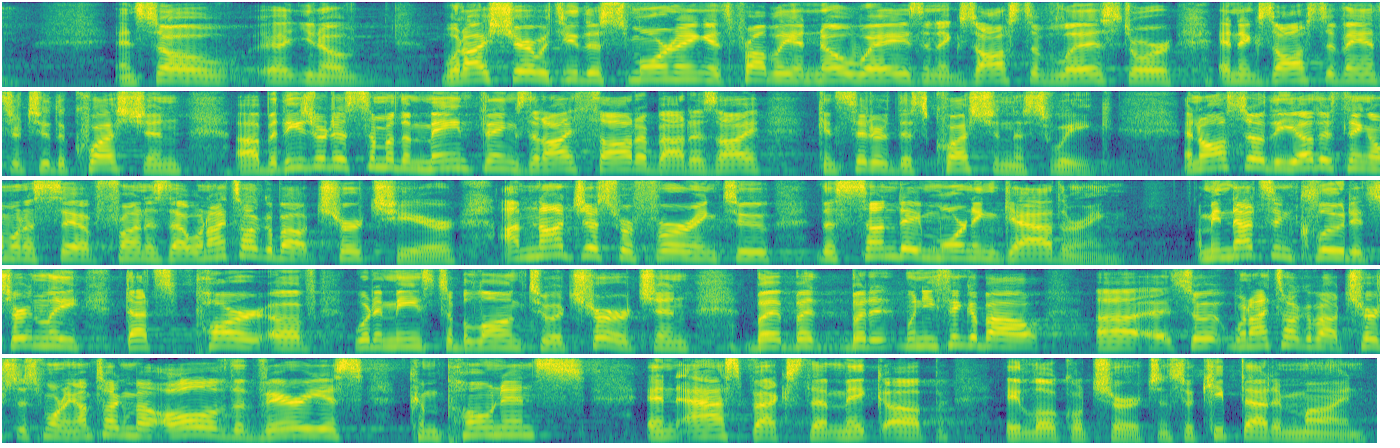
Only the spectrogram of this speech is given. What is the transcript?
And so, uh, you know, what I share with you this morning, it's probably in no ways an exhaustive list or an exhaustive answer to the question, uh, but these are just some of the main things that I thought about as I considered this question this week. And also, the other thing I want to say up front is that when I talk about church here, I'm not just referring to the Sunday morning gathering. I mean, that's included. Certainly, that's part of what it means to belong to a church. And but but but when you think about, uh, so when I talk about church this morning, I'm talking about all of the various components and aspects that make up a local church. And so keep that in mind.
